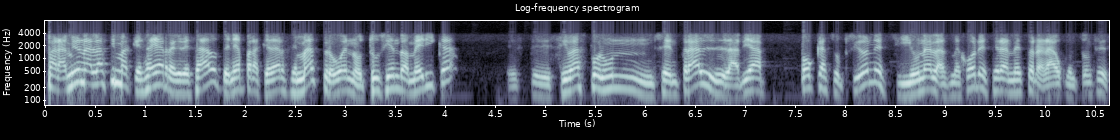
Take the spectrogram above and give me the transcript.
para mí una lástima que se haya regresado, tenía para quedarse más, pero bueno, tú siendo América, este si vas por un central había pocas opciones y una de las mejores era Néstor Araujo, entonces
